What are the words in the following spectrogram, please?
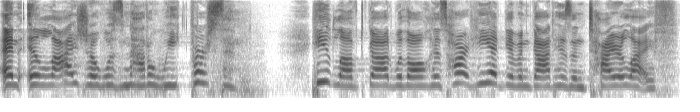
And Elijah was not a weak person. He loved God with all his heart. He had given God his entire life.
